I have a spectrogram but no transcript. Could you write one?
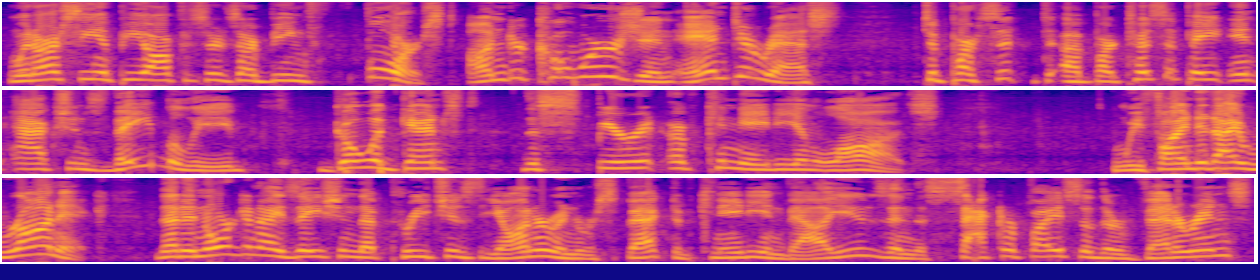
when RCMP officers are being forced under coercion and duress to uh, participate in actions they believe go against the spirit of Canadian laws. We find it ironic that an organization that preaches the honor and respect of Canadian values and the sacrifice of their veterans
